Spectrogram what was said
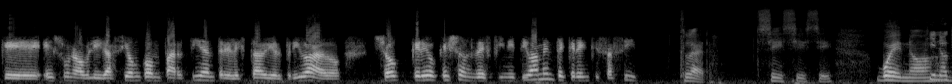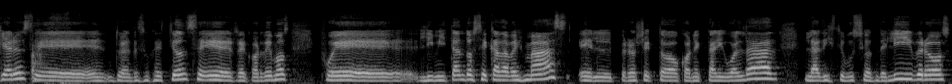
que es una obligación compartida entre el Estado y el privado. Yo creo que ellos definitivamente creen que es así. Claro, sí, sí, sí. Bueno. Finocchiaro se, durante su gestión, se, recordemos, fue limitándose cada vez más el proyecto Conectar Igualdad, la distribución de libros,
